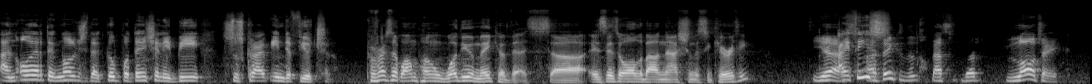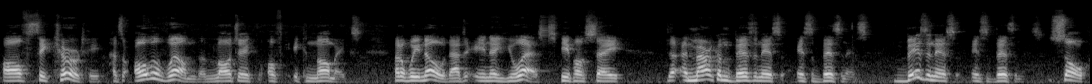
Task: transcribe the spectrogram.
and other technologies that could potentially be subscribed in the future. Professor Wang Peng, what do you make of this? Uh, is this all about national security? Yes, I think, I think that's the logic of security has overwhelmed the logic of economics. But we know that in the US, people say the American business is business. Business is business. So,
